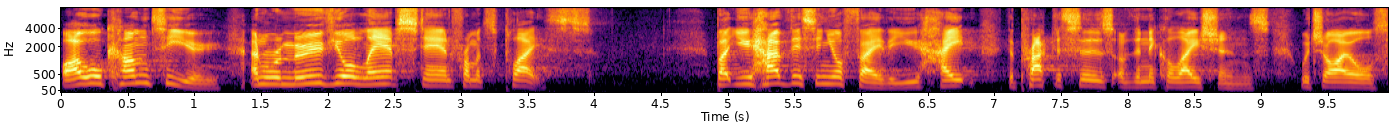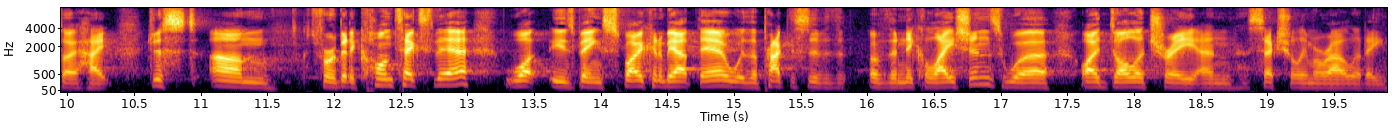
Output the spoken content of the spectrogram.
I will come to you and remove your lampstand from its place. But you have this in your favor. You hate the practices of the Nicolaitans, which I also hate. Just um, for a bit of context there, what is being spoken about there with the practices of the, Nicolaitans were idolatry and sexual immorality.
